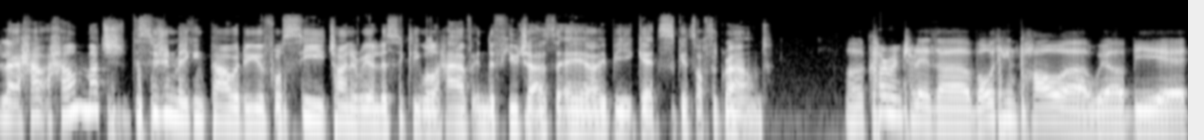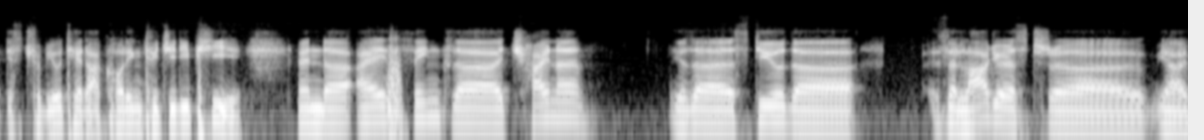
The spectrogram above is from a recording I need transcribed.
like how how much decision making power do you foresee China realistically will have in the future as the AIB gets gets off the ground? Uh, currently, the voting power will be distributed according to GDP. And uh, I think the China is uh, still the the largest. Uh, yeah,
